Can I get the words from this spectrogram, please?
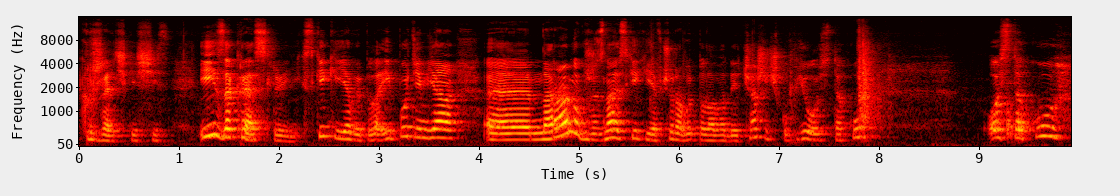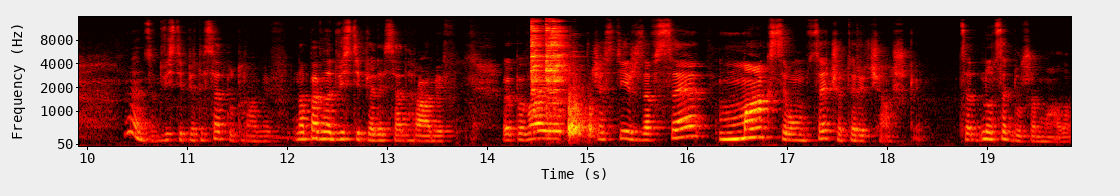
кружечки шість. І закреслюю їх, скільки я випила. І потім я е, на ранок вже знаю, скільки я вчора випила води. Чашечку п'ю ось таку. Ось таку, ну, не знаю, 250 тут грамів. Напевно, 250 грамів. Випиваю частіше за все, максимум це 4 чашки. Це, ну, це дуже мало.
